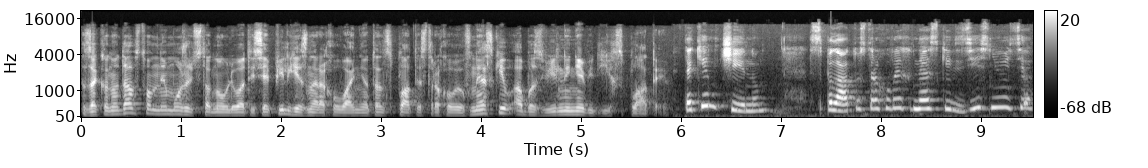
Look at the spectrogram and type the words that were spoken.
законодавством не можуть встановлюватися пільги з нарахування та сплати страхових внесків або звільнення від їх сплати. Таким чином, сплату страхових внесків здійснюється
